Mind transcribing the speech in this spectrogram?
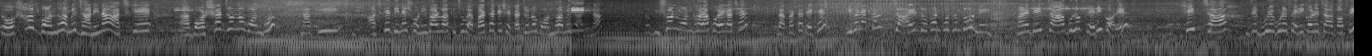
তো সব বন্ধ, আমি জানি না আজকে বর্ষার জন্য বন্ধ নাকি আজকের দিনে শনিবার বা কিছু ব্যাপার থাকে সেটার জন্য বন্ধ আমি জানি না। তো ভীষণ মন খারাপ হয়ে গেছে ব্যাপারটা দেখে। ইভেন একটা চায়ের দোকান পর্যন্ত নেই। মানে যেই চাগুলো ফেরি করে, সেই চা যে ঘুরে ঘুরে ফেরি করে চা, কফি,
